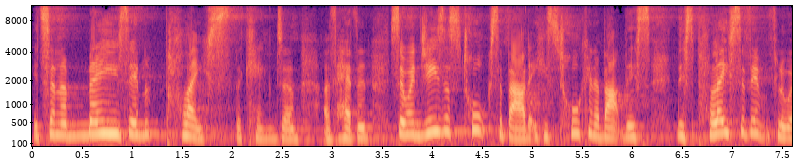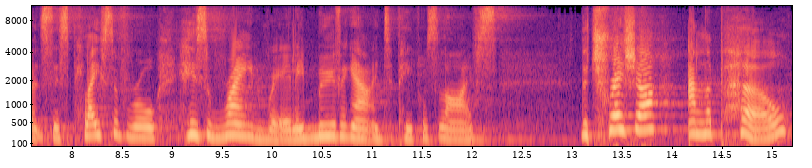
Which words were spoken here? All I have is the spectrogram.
It's an amazing place, the kingdom of heaven. So when Jesus talks about it, he's talking about this, this place of influence, this place of rule, his reign really moving out into people's lives. The treasure and the pearl,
